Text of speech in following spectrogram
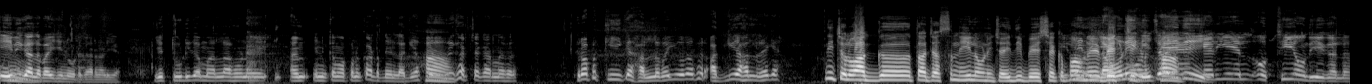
ਇਹ ਵੀ ਗੱਲ ਬਾਈ ਜੀ ਨੋਟ ਕਰਨ ਵਾਲੀ ਆ। ਜੇ ਤੂੜੀ ਦਾ ਮੰਨ ਲਾ ਹੁਣ ਇਨਕਮ ਆਪਾਂ ਨੂੰ ਘੱਟ ਦੇਣ ਲੱਗ ਗਿਆ ਫਿਰ ਉਹ ਵੀ ਖਰਚਾ ਕਰਨਾ ਫਿਰ। ਫਿਰ ਆਪਾਂ ਕੀ ਕਿ ਹੱਲ ਬਾਈ ਉਹਦਾ ਫਿਰ ਅੱਗੇ ਹੀ ਹੱਲ ਰਹਿ ਗਿਆ। ਨਹੀਂ ਚਲੋ ਅੱਗ ਤਾਂ ਜਸ ਨਹੀਂ ਲਾਉਣੀ ਚਾਹੀਦੀ ਬੇਸ਼ੱਕ ਭਾਵੇਂ ਵਿੱਚ। ਲਾਉਣੀ ਨਹੀਂ ਚਾਹੀਦੀ। ਕਹਿ ਦਈਏ ਉੱਥੇ ਹੀ ਆਉਂਦੀ ਹੈ ਗੱਲ।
